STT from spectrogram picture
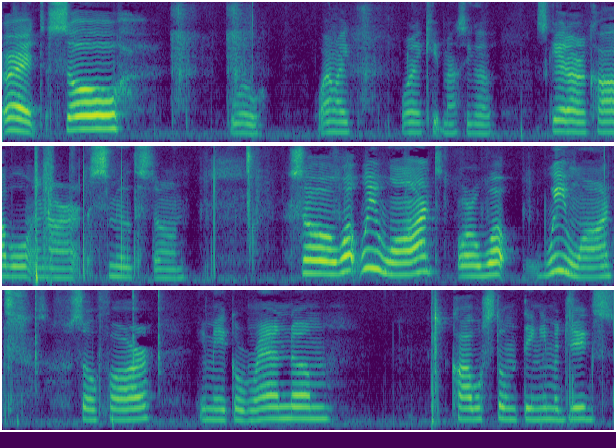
All right, so. Whoa, why am I? Why do I keep messing up? Let's get our cobble and our smooth stone. So what we want, or what we want so far, we make a random cobblestone thingy majigs.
